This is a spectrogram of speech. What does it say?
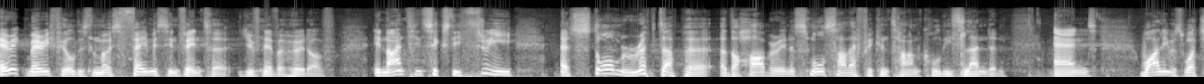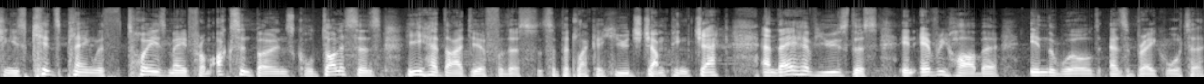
Eric Merrifield is the most famous inventor you've never heard of. In 1963, a storm ripped up uh, the harbor in a small South African town called East London. And while he was watching his kids playing with toys made from oxen bones called doluses, he had the idea for this. It's a bit like a huge jumping jack. And they have used this in every harbor in the world as a breakwater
